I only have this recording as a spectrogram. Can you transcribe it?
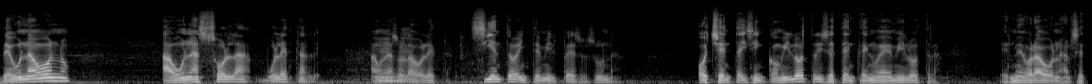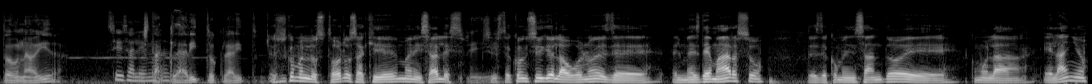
de un abono a una sola boleta, a una sola boleta. 120 mil pesos una, 85 mil otra y 79 mil otra. Es mejor abonarse toda una vida. Sí, sale Está más. clarito, clarito. Eso es como en los toros aquí en Manizales. Sí. Si usted consigue el abono desde el mes de marzo, desde comenzando eh, como la, el año,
